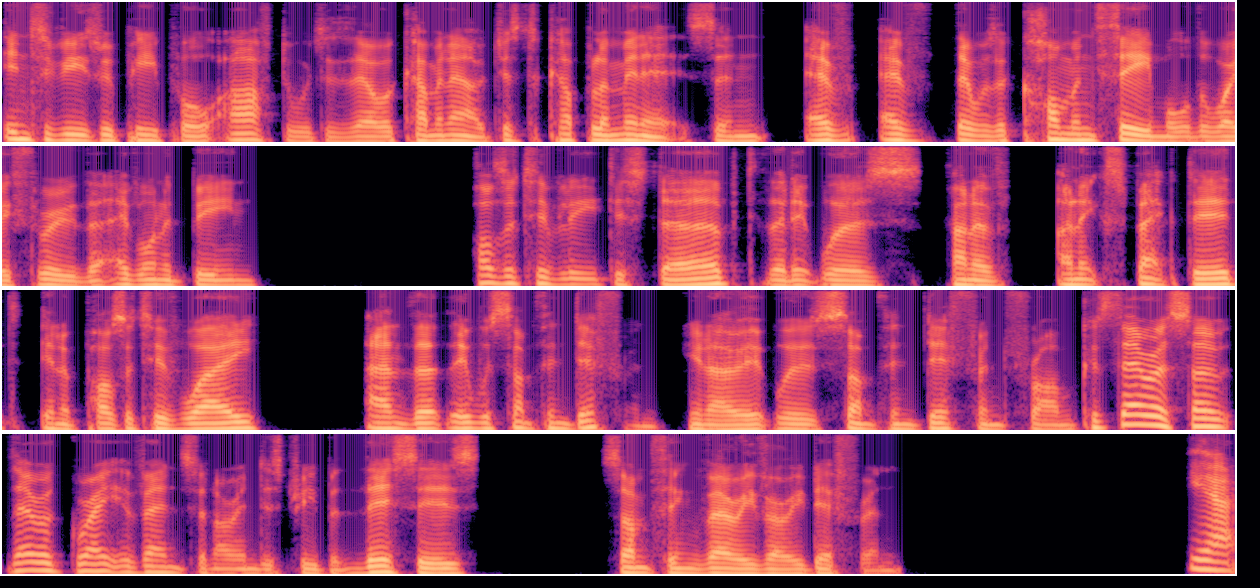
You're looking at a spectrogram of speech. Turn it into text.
interviews with people afterwards as they were coming out, just a couple of minutes. And ev- ev- there was a common theme all the way through that everyone had been positively disturbed, that it was kind of unexpected in a positive way. And that it was something different, you know, it was something different from because there are so there are great events in our industry, but this is something very, very different. yeah.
